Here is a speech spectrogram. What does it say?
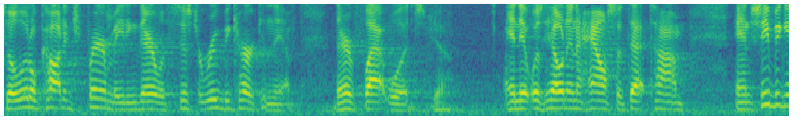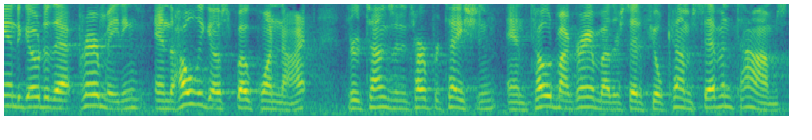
to a little cottage prayer meeting there with Sister Ruby Kirk and them. There at Flatwoods Yeah. and it was held in a house at that time. And she began to go to that prayer meeting, and the Holy Ghost spoke one night through tongues and interpretation and told my grandmother, said, If you'll come seven times,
